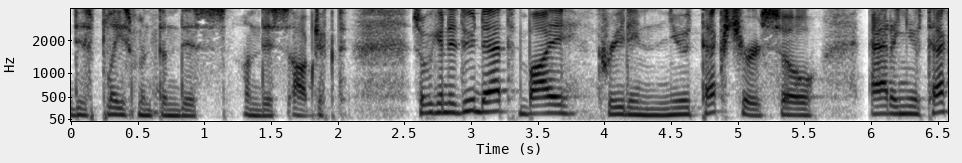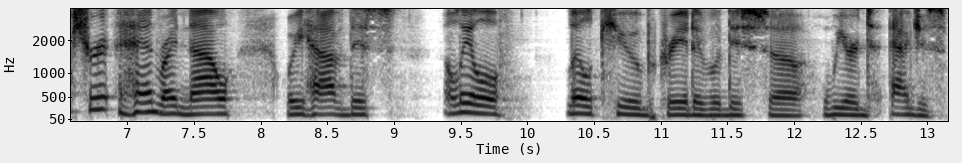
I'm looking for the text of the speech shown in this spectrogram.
displacement on this on this object. So we're going to do that by creating new texture. So add a new texture and right now we have this a little little cube created with these uh, weird edges.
